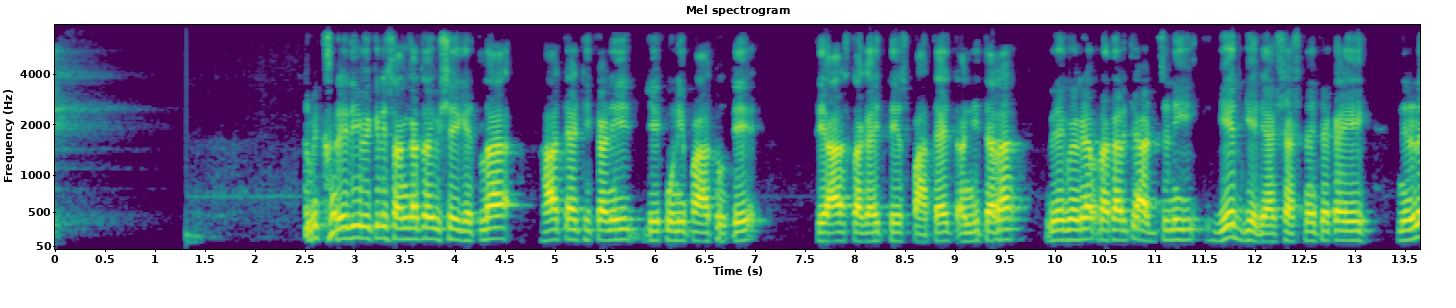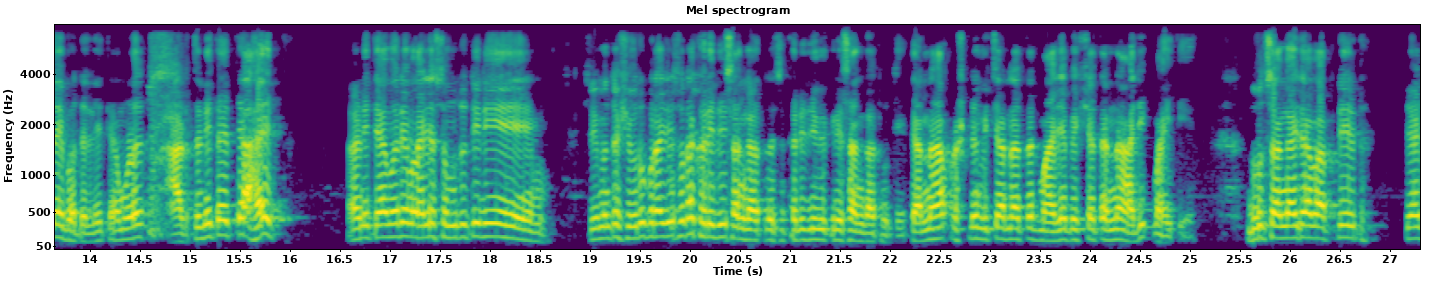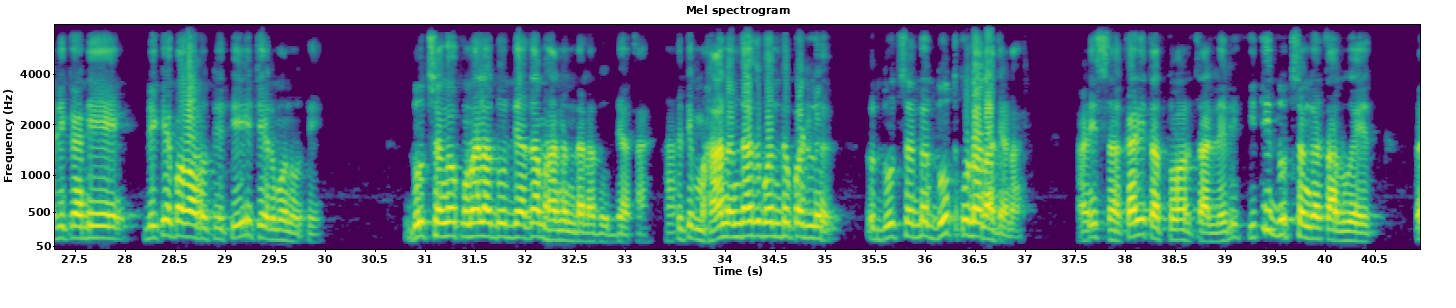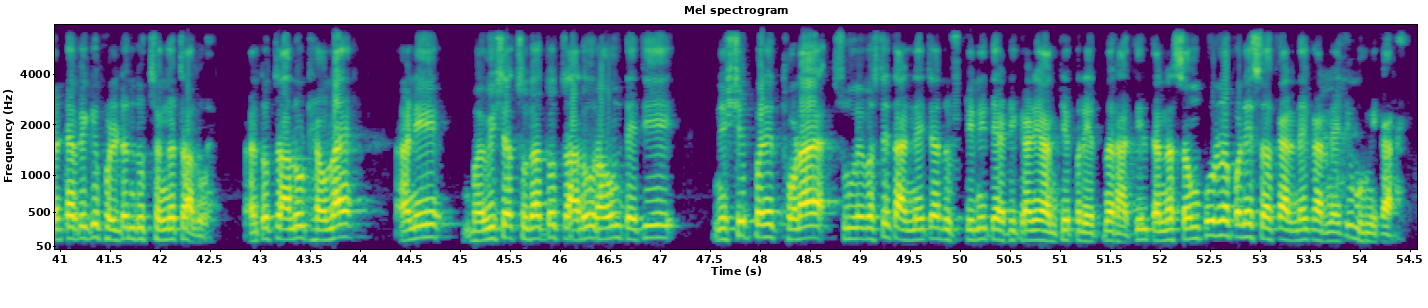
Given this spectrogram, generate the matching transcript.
तुम्ही खरेदी विक्री संघाचा विषय घेतला. हा त्या ठिकाणी जे कोणी पाहत होते ते आज सगळे तेच पाहतायत आणि त्याला वेगवेगळ्या प्रकारच्या अडचणी येत गेल्या. शासनाच्या काही निर्णय बदलले. त्यामुळे अडचणी तर त्या आहेत. आणि त्यामध्ये माझ्या समजुतीने श्रीमंत शिवरूपराजे सुद्धा खरेदी सांगत खरेदी विक्री सांगत होते. त्यांना हा प्रश्न विचारला तर माझ्यापेक्षा त्यांना अधिक माहिती आहे. दूध संघाच्या बाबतीत त्या ठिकाणी डी के पवार होते ते चेअरमन होते. दूध संघ कुणाला दूध द्यायचा? महानंदाला दूध द्यायचा. आता ते महानंदाच बंद पडलं तर दूध संघ दूध कुणाला देणार? आणि सहकारी तत्वावर चाललेली किती दूध संघ चालू आहेत तर त्यापैकी फलटण दूध संघ चालू आहे. आणि तो चालू ठेवलाय आणि भविष्यात सुद्धा तो चालू राहून त्याची निश्चितपणे थोडा सुव्यवस्थित आणण्याच्या दृष्टीने त्या ठिकाणी आमचे प्रयत्न राहतील. त्यांना संपूर्णपणे सहकार्य करण्याची भूमिका राहील.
